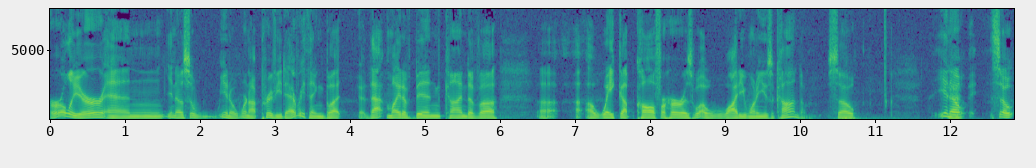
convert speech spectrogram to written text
earlier, and you know, so you know, we're not privy to everything, but that might have been kind of a a, a wake up call for her as well. Why do you want to use a condom? So, you know, yeah. so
